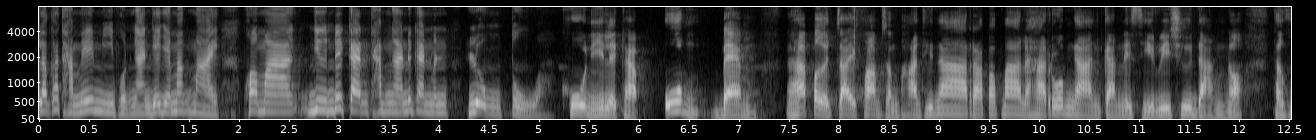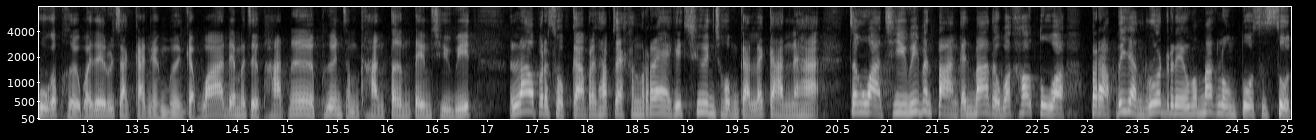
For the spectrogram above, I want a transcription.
แล้วก็ทำให้มีผลงานเยอะแยะมากมาย พอมายืนด้วยกันทำงานด้วยกันมันลงตัว คู่นี้เลยครับ อุ้มแบม นะฮะเปิดใจความสัมพันธ์ที่น่ารักมากๆนะฮะร่วมงานกันในซีรีส์ชื่อดังเนาะทั้งคู่ก็เผยว่าได้รู้จักกันอย่างเหมือนกับว่าได้มาเจอพาร์ทเนอร์เพื่อนสำคัญเติมเต็มชีวิตเล่าประสบการณ์ประทับใจครั้งแรกที่ชื่นชมกันและกันนะฮะจังหวะชีวิตมันต่างกันบ้างแต่ว่าเข้าตัวปรับได้อย่างรวดเร็วมากๆลงตัวสุด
